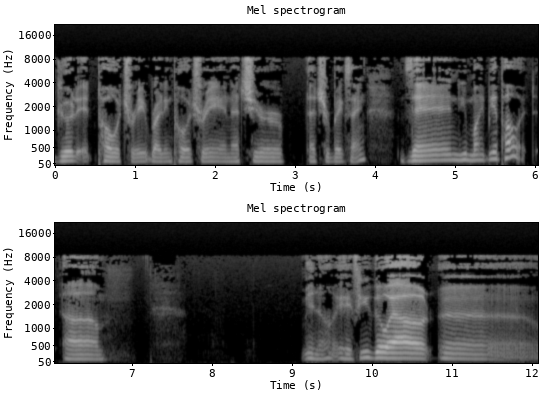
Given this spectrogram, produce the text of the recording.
good at poetry, writing poetry, and that's your that's your big thing, then you might be a poet. Um, you know, if you go out uh,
